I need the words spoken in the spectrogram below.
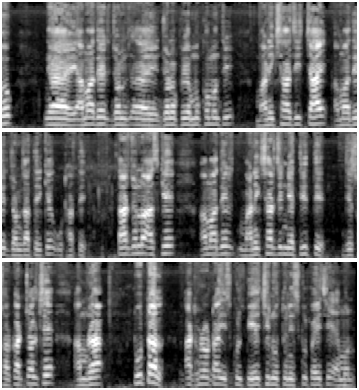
হোক আমাদের জন- জনপ্রিয় মুখ্যমন্ত্রী মানিক শাহজি চায় আমাদের জনজাতিকে উঠাতে। তার জন্য আজকে আমাদের মানিক শাহর যে নেতৃত্বে যে সরকার চলছে, আমরা টোটাল আঠারোটা স্কুল পেয়েছি, নতুন স্কুল পেয়েছি, এমন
